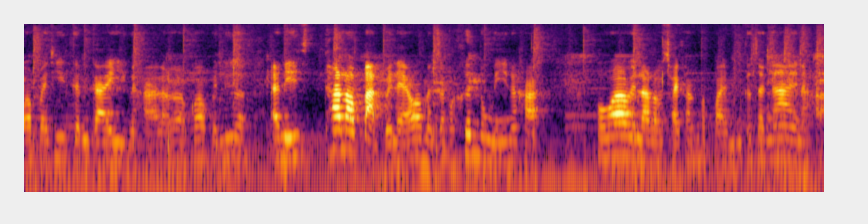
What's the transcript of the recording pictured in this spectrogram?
็ไปที่กันไกลอีกนะคะ แล้วเราก็ไปเลือก อันนี้ถ้าเราตัดไปแล้วอะมันจะมาขึ้นตรงนี้นะคะ เพราะว่าเวลาเราใช้ครั้งต่อไปมันก็จะง่ายนะคะ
